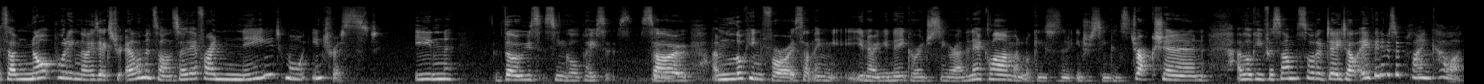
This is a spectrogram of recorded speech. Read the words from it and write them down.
so I'm not putting those extra elements on. So therefore, I need more interest in those single pieces. So I'm looking for something you know unique or interesting around the neckline. I'm looking for some interesting construction. I'm looking for some sort of detail, even if it's a plain color.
